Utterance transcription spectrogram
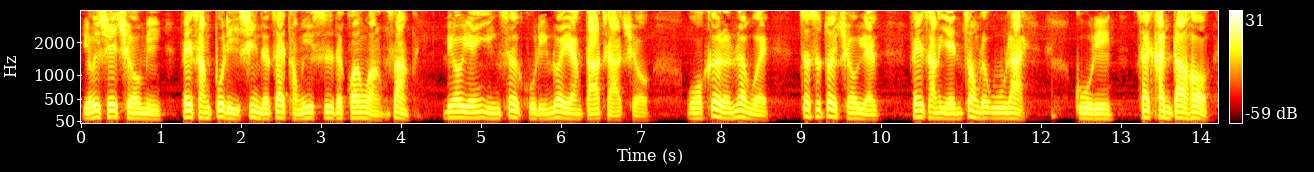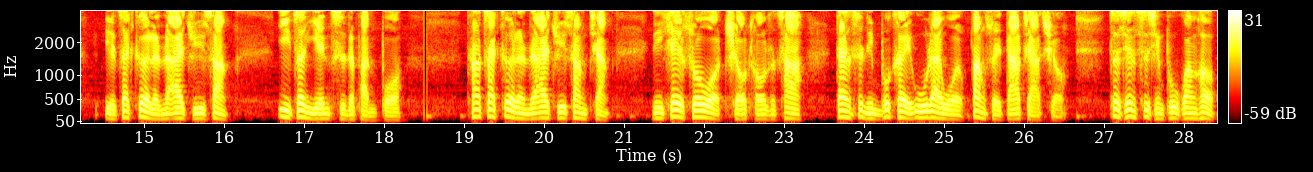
有一些球迷非常不理性的在同一师的官网上留言影射古林瑞阳打假球。我个人认为。这是对球员非常严重的诬赖。古林在看到后，也在个人的 IG 上义正言辞的反驳。他在个人的 IG 上讲：“你可以说我球投的差，但是你不可以诬赖我放水打假球。”这件事情曝光后，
